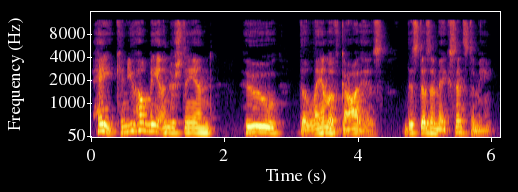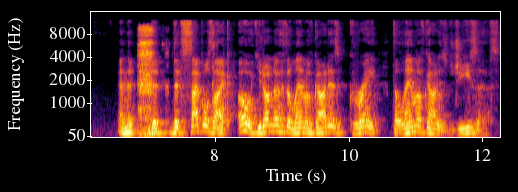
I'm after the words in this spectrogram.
"Hey, can you help me understand who the Lamb of God is? This doesn't make sense to me." And the, the, the disciple's like, Oh, you don't know who the Lamb of God is? Great. The Lamb of God is Jesus.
